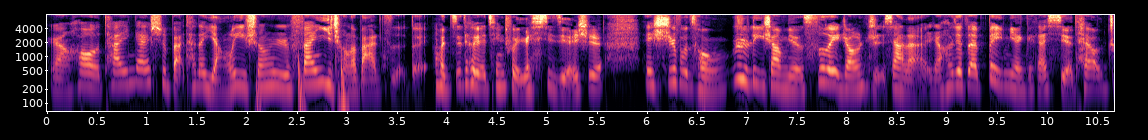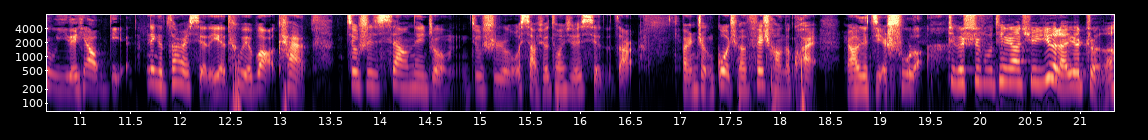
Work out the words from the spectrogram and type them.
然后他应该是把他的阳历生日翻译成了八字。对我记得特别清楚一个细节是，那师傅从日历上面撕了一张纸下来，然后就在背面给他写他要注意的要点。那个字儿写的也特别不好看，就是像那种就是我小学同学写的字儿。反正整个过程非常的快，然后就结束了。这个师傅听上去越来越准了。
